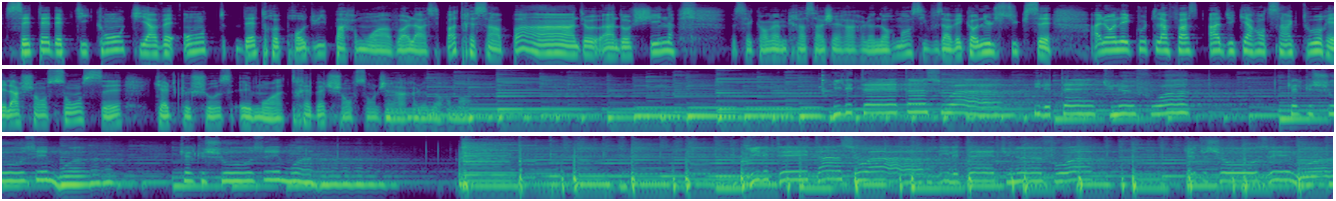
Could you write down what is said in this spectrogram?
c'était des petits cons qui avaient honte d'être produits par moi. Voilà, c'est pas très sympa, hein, Indo- Indochine. C'est quand même grâce à Gérard Lenormand si vous avez connu le succès. Allez, on écoute la face A du 45 tours et la chanson c'est Quelque chose et moi. Très belle chanson de Gérard Lenormand. Il était un soir, il était une fois, quelque chose et moi, quelque chose et moi. Il était un soir, il était une fois, quelque chose et moi,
